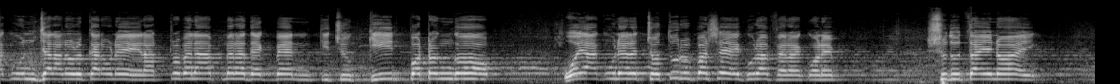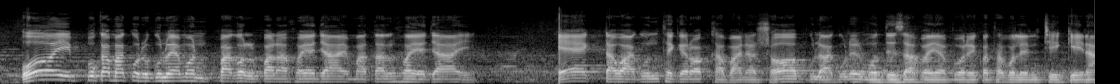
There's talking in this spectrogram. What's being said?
আগুন জ্বালানোর কারণে রাত্রবেলা আপনারা দেখবেন কিছু কীট পতঙ্গ ওই আগুনের চতুর্পাশে ঘোরাফেরা করে। শুধু তাই নয় ওই পোকামাকড়গুলো এমন পাগল পাড়া হয়ে যায় মাতাল হয়ে যায়। একটাও আগুন থেকে রক্ষা পায় না সবগুলো আগুনের মধ্যে ঝাঁপাইয়া পড়ে কথা বলেন ঠিক না?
